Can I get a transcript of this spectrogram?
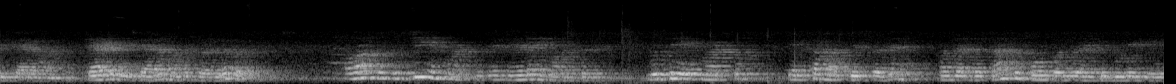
ವಿಚಾರ ಬಂತು. ಎರಡು ವಿಚಾರ ಮನಸ್ಸೊಳಗೆ ಬಂತು. ಅವಾಗ ಬುದ್ಧಿ ಏನು ಮಾಡ್ತದೆ? ನಿರ್ಣಯ ಮಾಡ್ತದೆ. ಬುದ್ಧಿ ಏನು ಮಾಡ್ತು? ಕೆಲಸ ಮಾಡ್ತಿರ್ತದೆ. ಒಂದು ಅರ್ಧ ತಾಸು ಹೋಗಿ ಬಂದು ಗುಡಿಗೆ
